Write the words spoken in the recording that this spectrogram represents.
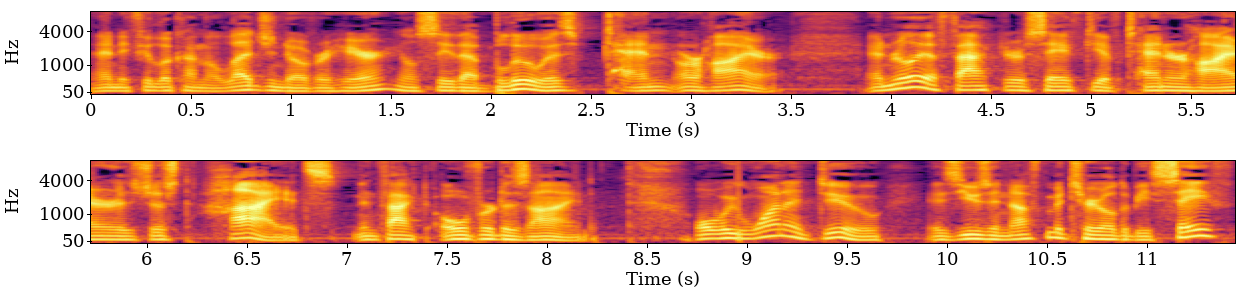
And if you look on the legend over here, you'll see that blue is 10 or higher. And really, a factor of safety of 10 or higher is just high. It's, in fact, over designed. What we want to do is use enough material to be safe,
